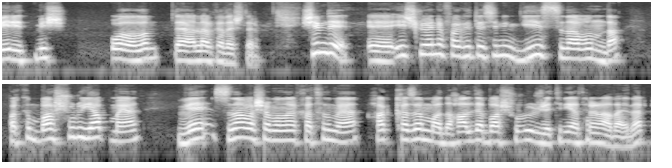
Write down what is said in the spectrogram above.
belirtmiş olalım değerli arkadaşlarım. Şimdi e, İş Güvenlik Fakültesinin giriş sınavında bakın başvuru yapmayan ve sınav aşamalarına katılmayan hak kazanmadığı halde başvuru ücretini yatıran adaylar.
